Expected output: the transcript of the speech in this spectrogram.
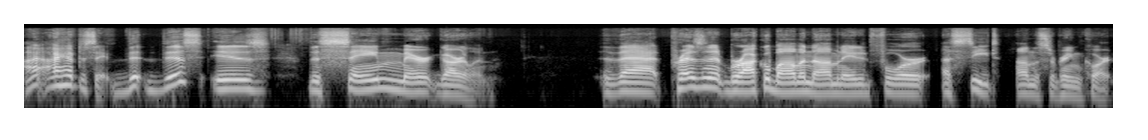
I, I have to say th- this is the same Merrick Garland that President Barack Obama nominated for a seat on the Supreme Court.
